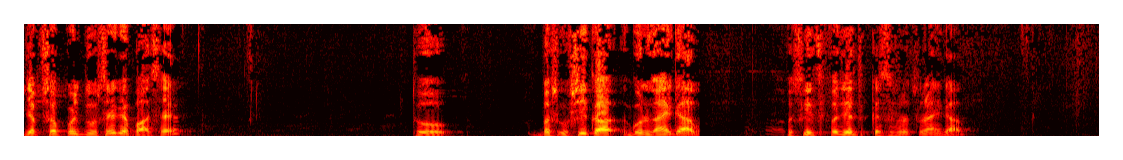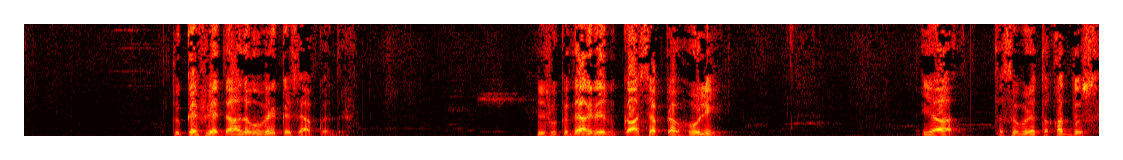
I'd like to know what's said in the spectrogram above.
جب سب کچھ دوسرے کے پاس ہے تو بس اسی کا گن گائیں گے آپ؟ اس کی فضیلت کیسے سنائیں گے آپ؟ تو کیفیت آدم ابھرے کیسے آپ کے اندر؟ جس کو کہتے ہیں انگریز میں کانسپٹ آف ہولی یا تصور تقدس۔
